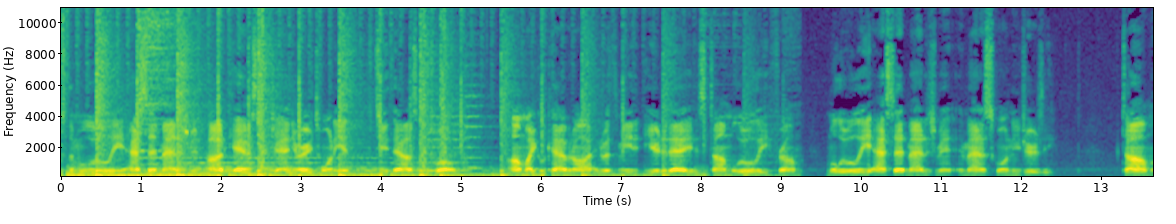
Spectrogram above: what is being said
to the Mullooly Asset Management Podcast for January 20th, 2012. I'm Michael Kavanaugh, and with me here today is Tom Mullooly from Mullooly Asset Management in Manasquan, New Jersey. Tom,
